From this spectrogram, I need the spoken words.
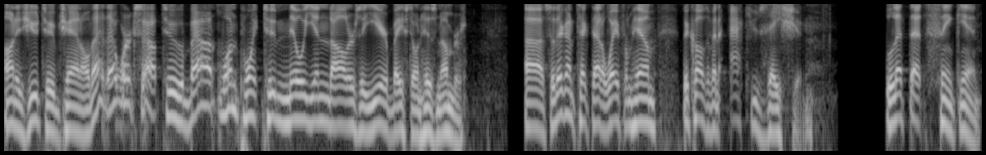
on his YouTube channel. That that works out to about 1.2 million dollars a year based on his numbers. Uh, so they're going to take that away from him because of an accusation. Let that sink in.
